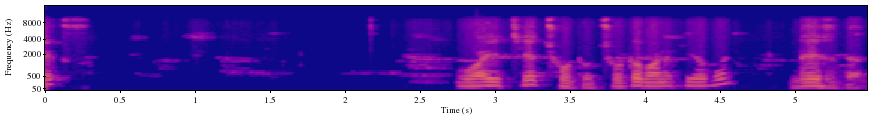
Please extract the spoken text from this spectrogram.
এক্স ওয়াই চেয়ে ছোট। ছোট মানে কি হবে? Less than.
